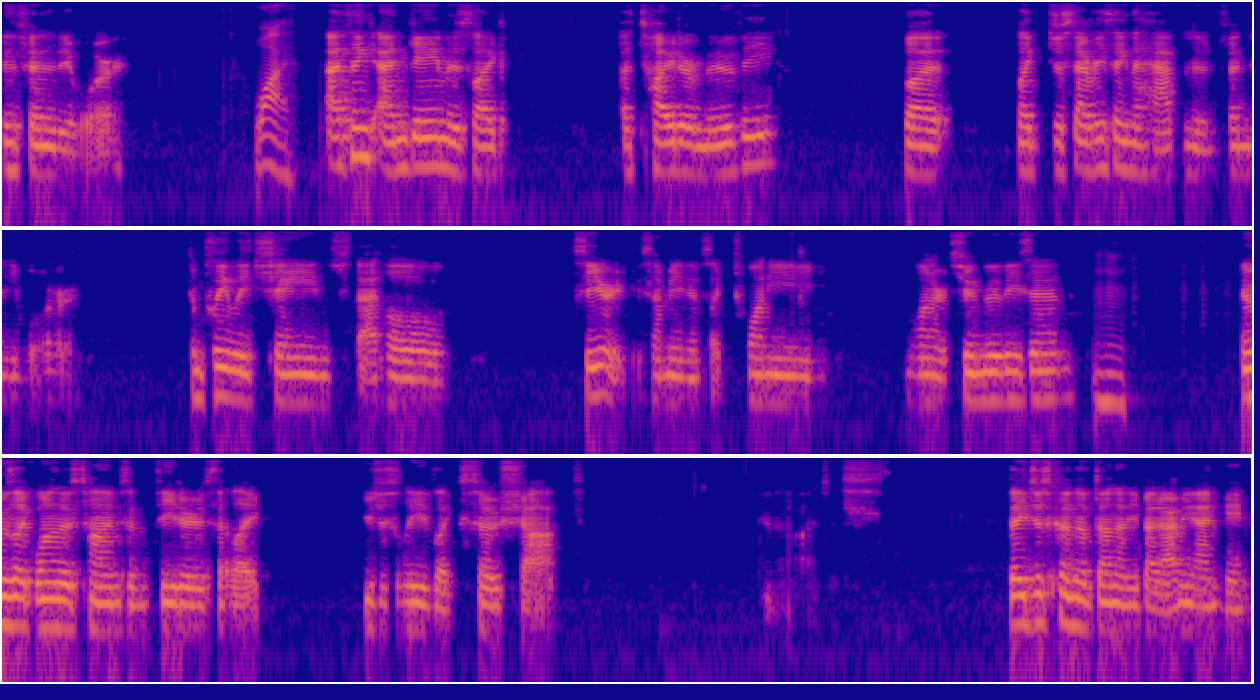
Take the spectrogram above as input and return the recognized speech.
Infinity War. Why? I think Endgame is like a tighter movie, but like just everything that happened in Infinity War completely changed that whole series. I mean, it's like 21 or two movies in. Mm-hmm it was like one of those times in theaters that like you just leave like so shocked. You know, I just they just couldn't have done any better. I mean, Endgame.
